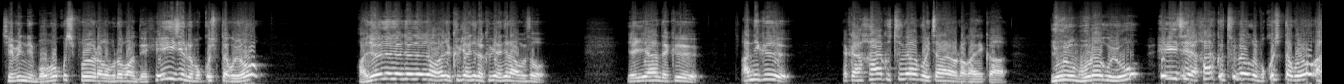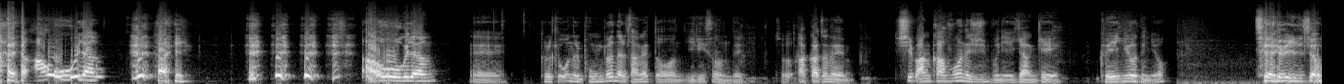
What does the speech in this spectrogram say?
재민님 뭐 먹고 싶어요? 라고 물어봤는데 헤이즐을 먹고 싶다고요? 아니 아니 아니 아니 아니 아니 그게 아니라 그게 아니라 하면서 얘기하는데 그 아니 그 약간 하얗고 투명한 거 있잖아요 라고 하니까 이거 뭐라고요? 헤이즐 하얗고 투명한 걸 먹고 싶다고요? 아니, 그냥 아니 아우 그냥 예 그렇게 오늘 봉변을 당했던 일이 있었는데 저 아까 전에 10안카 후원해주신 분이 얘기한 게 그 얘기거든요 제일 좀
